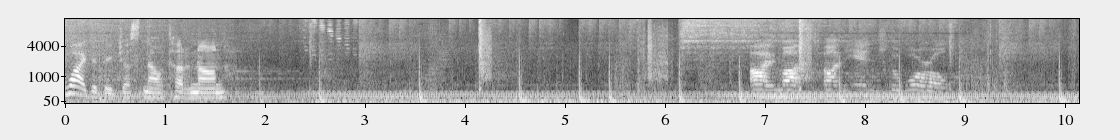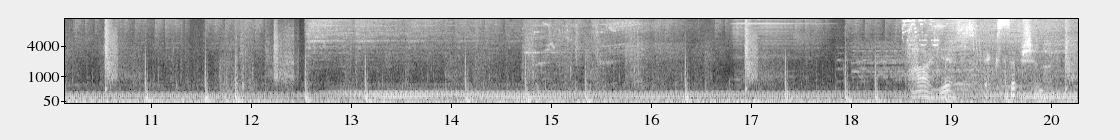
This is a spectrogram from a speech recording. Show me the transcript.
Why did they just now turn on? I must unhinge the world. Ah yes, exceptional.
